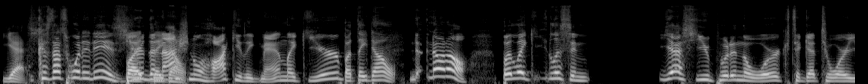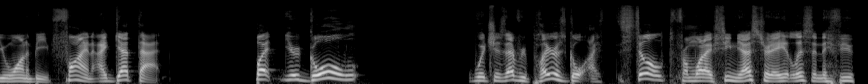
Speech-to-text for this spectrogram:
Yes, because that's what it is. But you're the they don't. National Hockey League, man. Like you're, but they don't. N- no, no. But like, listen. Yes, you put in the work to get to where you want to be. Fine, I get that. But your goal, which is every player's goal, I still, from what I've seen yesterday. Listen, if you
